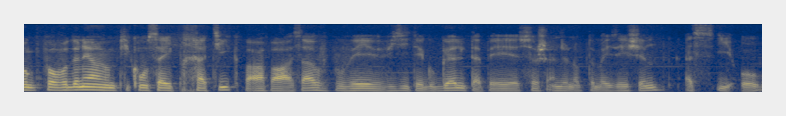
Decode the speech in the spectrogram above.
Donc pour vous donner un petit conseil pratique par rapport à ça, vous pouvez visiter Google, taper Search Engine Optimization, SEO.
